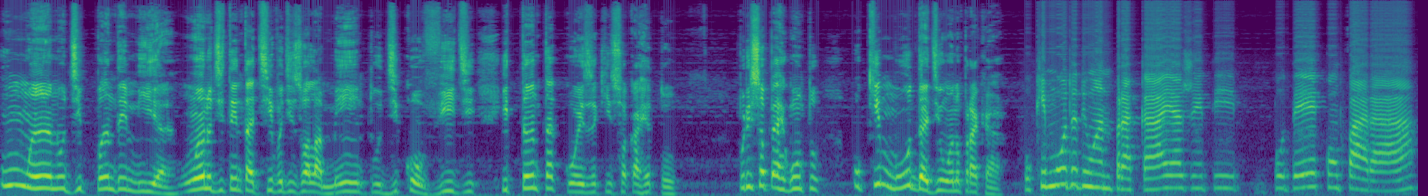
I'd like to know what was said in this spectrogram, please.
um ano de pandemia, um ano de tentativa de isolamento, de Covid e tanta coisa que isso acarretou. Por isso eu pergunto, o que muda de um ano para cá? O que muda de um ano para cá é a gente poder comparar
